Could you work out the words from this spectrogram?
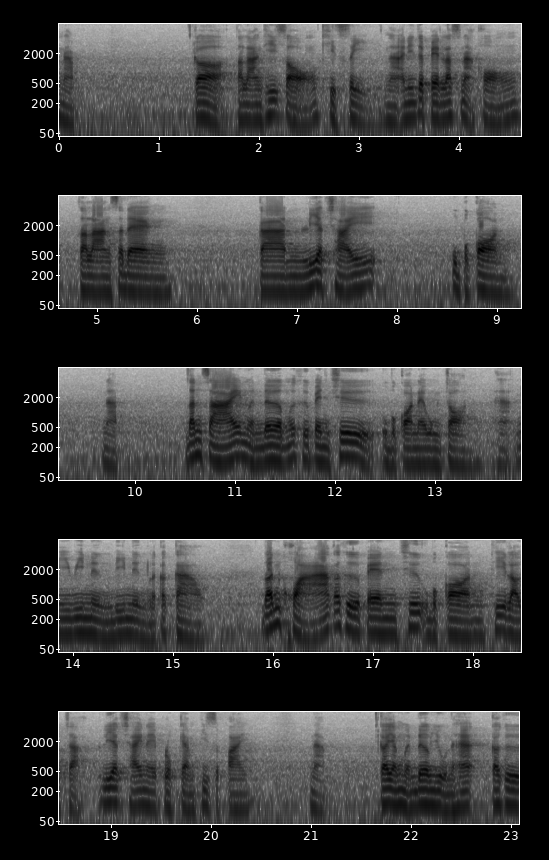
นะครับ ก็ตารางที่2ขีด4นะอันนี้จะเป็นลักษณะของตารางแสดงการเรียกใช้อุปกรณ์นะด้านซ้ายเหมือนเดิมก็คือเป็นชื่ออุปกรณ์ในวงจรนะฮะมี V1 D1 แล้วก็กาว ด้านขวาก็คือเป็นชื่ออุปกรณ์ที่เราจะเรียกใช้ในโปรแกรม p s p i นะก็ยังเหมือนเดิมอยู่นะฮะ ก็คือ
